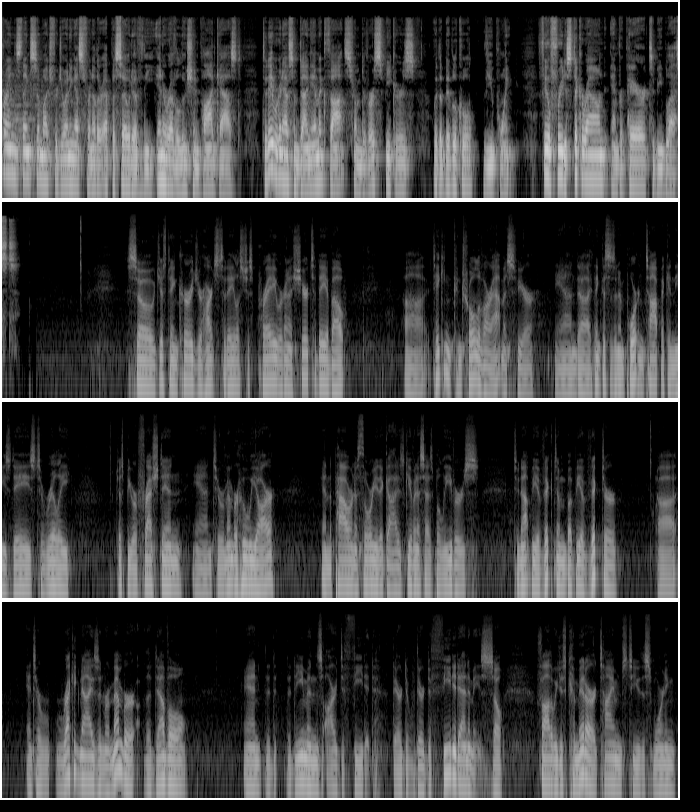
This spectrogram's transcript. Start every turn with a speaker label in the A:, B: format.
A: friends. Thanks so much for joining us for another episode of the Inner Revolution podcast. Today, we're going to have some dynamic thoughts from diverse speakers with a biblical viewpoint. Feel free to stick around and prepare to be blessed.
B: So, just to encourage your hearts today, let's just pray. We're going to share today about uh, taking control of our atmosphere. And uh, I think this is an important topic in these days to really just be refreshed in and to remember who we are and the power and authority that God has given us as believers to not be a victim but be a victor uh, and to recognize and remember the devil and the, the demons are defeated. They're, de- they're defeated enemies. So, Father, we just commit our times to you this morning.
